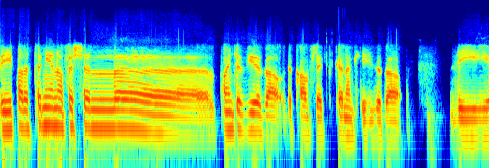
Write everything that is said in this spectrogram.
The Palestinian official point of view about the conflict currently is about the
